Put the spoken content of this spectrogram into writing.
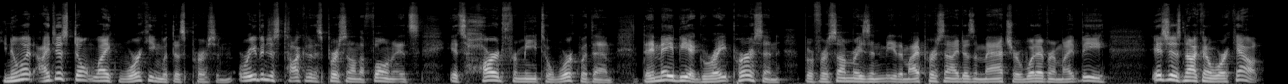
you know what, I just don't like working with this person, or even just talking to this person on the phone. It's it's hard for me to work with them. They may be a great person, but for some reason, either my personality doesn't match or whatever it might be, it's just not going to work out.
